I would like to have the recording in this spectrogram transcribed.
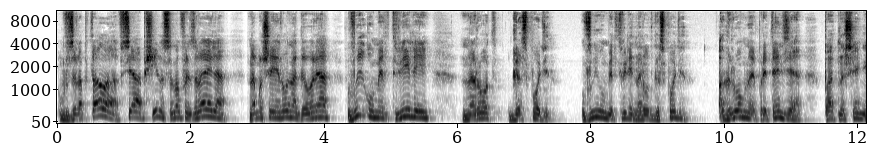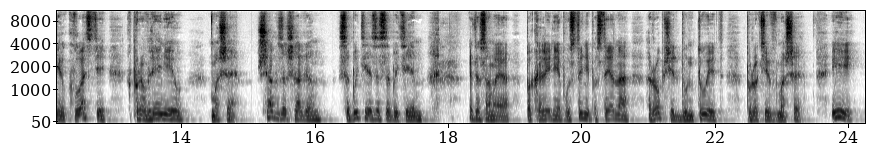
взроптала вся община сынов Израиля на Моше Ирона, говоря, «Вы умертвили народ Господень». Вы умертвили народ Господень? Огромная претензия по отношению к власти, к правлению Моше. Шаг за шагом, событие за событием. Это самое поколение пустыни постоянно ропщет, бунтует против Моше. И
